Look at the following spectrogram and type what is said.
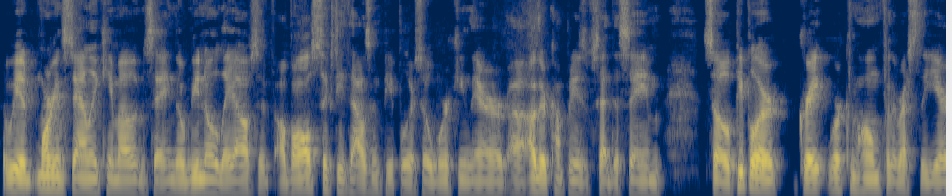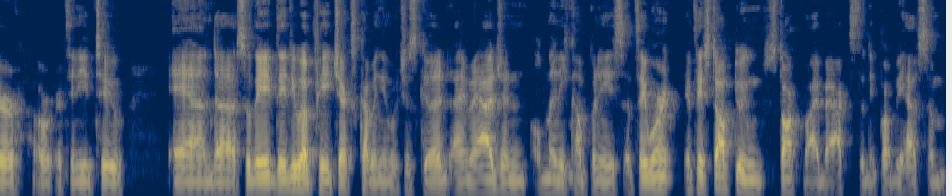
we had Morgan Stanley came out and saying there'll be no layoffs of, of all sixty thousand people or so working there. Uh, other companies have said the same. So people are great, work from home for the rest of the year, or if they need to. And uh, so they, they do have paychecks coming in, which is good. I imagine many companies, if they weren't, if they stopped doing stock buybacks, then they probably have some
